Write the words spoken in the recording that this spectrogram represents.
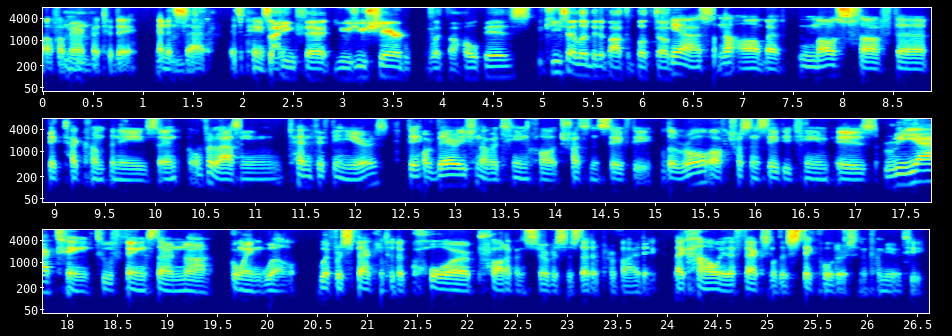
of mm-hmm. America mm-hmm. today. And it's mm-hmm. sad. It's painful. I think that you you shared what the hope is. Can you say a little bit about the book though? Yes, not all, but most of the big tech companies and over the last 10, 15 years, they have a variation of a team called trust and safety. The role of trust and safety team is reacting to things that are not going well with respect to the core product and services that they're providing, like how it affects the stakeholders in the community.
